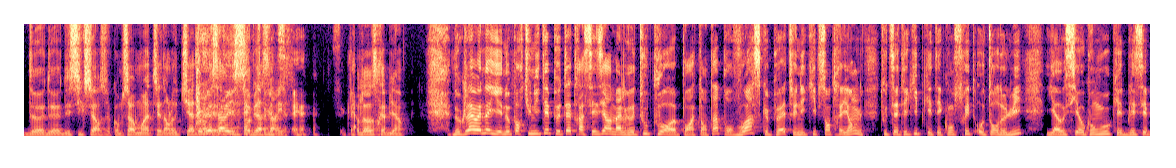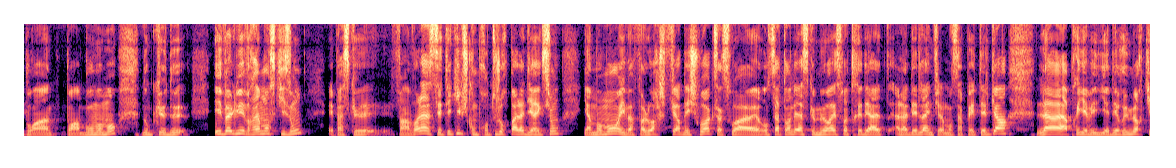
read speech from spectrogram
de, de- des Sixers. Comme ça, au moins, tu sais, dans le chat. Tobias Harris. Tobias Harris. C'est clair. Non, ce serait bien. Donc là, il y a une opportunité peut-être à saisir malgré tout pour, pour Atlanta, pour voir ce que peut être une équipe sans Trae Young. Toute cette équipe qui était construite autour de lui. Il y a aussi Okongu qui est blessé pour un, pour un bon moment. Donc euh, de évaluer vraiment ce qu'ils ont. Et parce que, enfin voilà, cette équipe, je comprends toujours pas la direction. Il y a un moment, il va falloir faire des choix, que ça soit. euh, On s'attendait à ce que Murray soit tradé à, à la deadline. Finalement, ça n'a pas été le cas. Là, après, il y avait, il y a des rumeurs qui,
